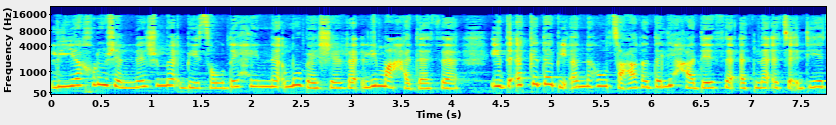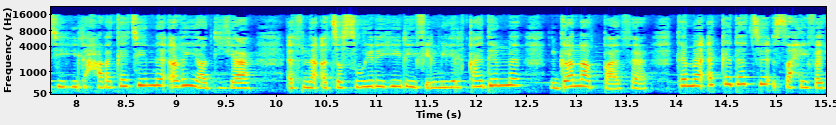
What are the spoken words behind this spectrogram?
ليخرج النجم بتوضيح مباشر لما حدث إذ أكد بأنه تعرض لحادث أثناء تأديته لحركات رياضية أثناء تصويره لفيلمه القادم غانا باث كما أكدت صحيفة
